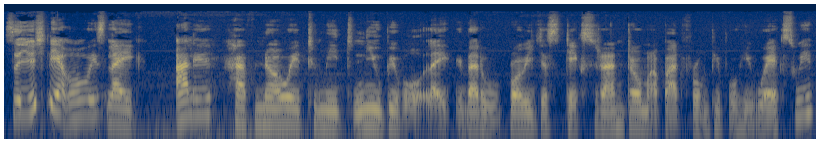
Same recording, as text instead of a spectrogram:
so usually I'm always like, Ale have no way to meet new people like that will probably just text random apart from people he works with.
